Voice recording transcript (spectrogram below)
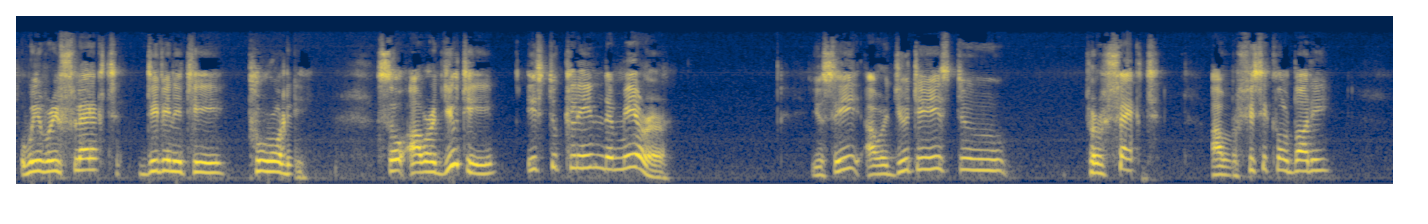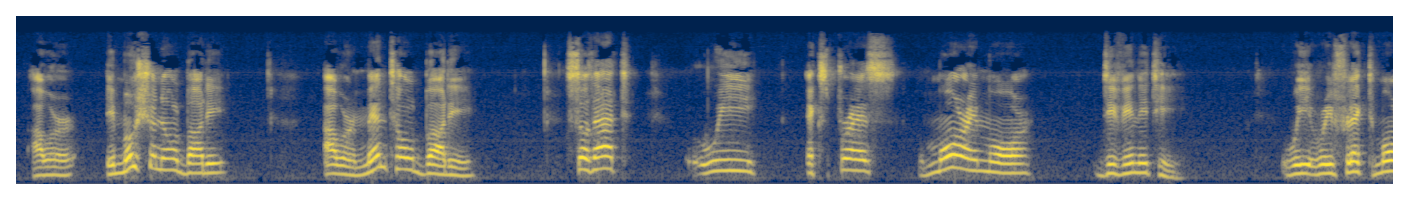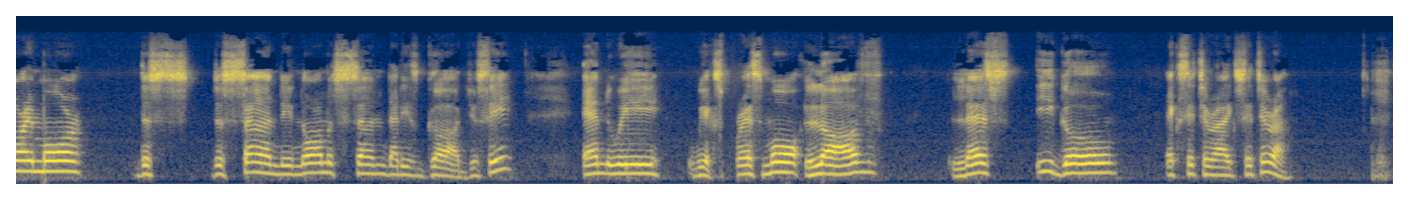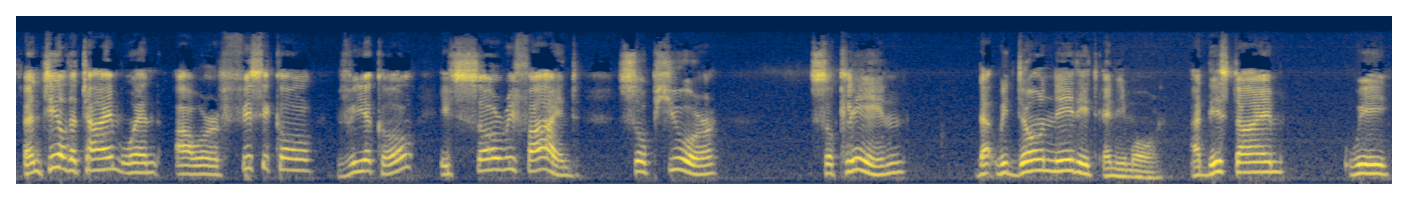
we reflect divinity poorly. So our duty is to clean the mirror. You see, our duty is to perfect our physical body, our emotional body, our mental body, so that we express more and more divinity. We reflect more and more the, the sun, the enormous sun that is God, you see? And we, we express more love, less ego, etc., etc. Until the time when our physical vehicle is so refined, so pure, so clean, that we don't need it anymore. At this time, we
